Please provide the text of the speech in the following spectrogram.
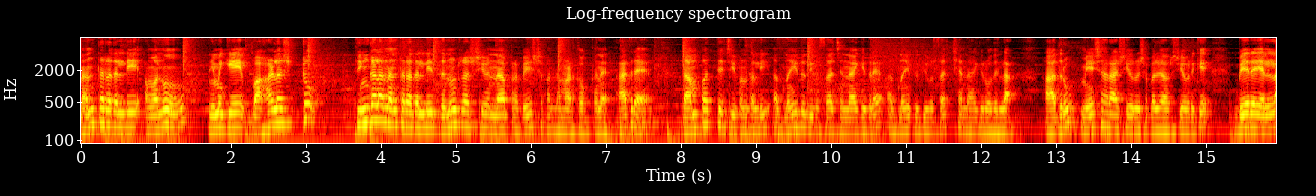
ನಂತರದಲ್ಲಿ ಅವನು ನಿಮಗೆ ಬಹಳಷ್ಟು ತಿಂಗಳ ನಂತರದಲ್ಲಿ ಧನುರಾಶಿಯನ್ನು ಪ್ರವೇಶವನ್ನು ಮಾಡ್ತಾ ಹೋಗ್ತಾನೆ. ಆದರೆ ದಾಂಪತ್ಯ ಜೀವನದಲ್ಲಿ ಹದಿನೈದು ದಿವಸ ಚೆನ್ನಾಗಿದ್ದರೆ ಹದಿನೈದು ದಿವಸ ಚೆನ್ನಾಗಿರೋದಿಲ್ಲ. ಆದರೂ ಮೇಷರಾಶಿ ವೃಷಭ ರಾಶಿಯವರಿಗೆ ಬೇರೆ ಎಲ್ಲ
